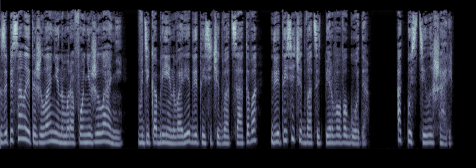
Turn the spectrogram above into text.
Записала это желание на марафоне желаний в декабре-январе 2020-2021 года. Отпустила шарик.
